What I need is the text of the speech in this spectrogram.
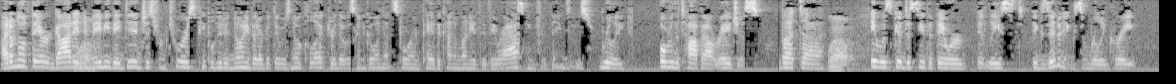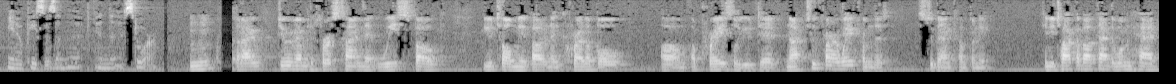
I don't know if they ever got it, Wow. and maybe they did just from tourists, people who didn't know any better. But there was no collector that was going to go in that store and pay the kind of money that they were asking for things. It was really over the top outrageous. But uh, Wow. it was good to see that they were at least exhibiting some really great, you know, pieces in the in the store. But I do remember the first time that we spoke, you told me about an incredible um, appraisal you did not too far away from the Steuben company. Can you talk about that? The woman had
